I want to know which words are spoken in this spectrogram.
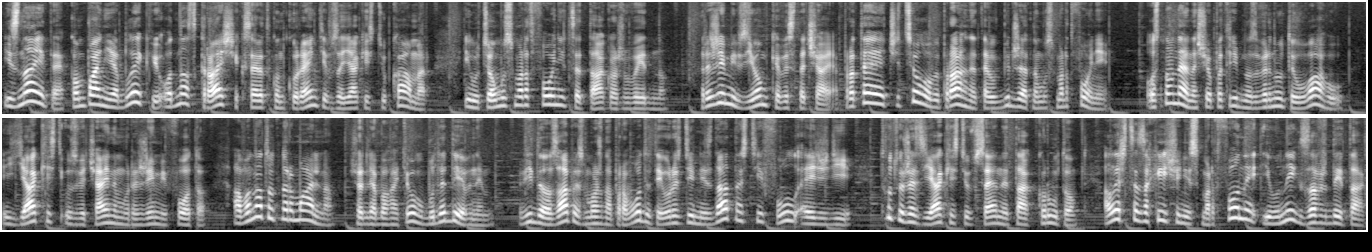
І знаєте, компанія Blackview одна з кращих серед конкурентів за якістю камер, і у цьому смартфоні це також видно. Режимів зйомки вистачає, проте чи цього ви прагнете у бюджетному смартфоні? Основне, на що потрібно звернути увагу, якість у звичайному режимі фото. А вона тут нормальна, що для багатьох буде дивним. Відеозапис можна проводити у роздільній здатності Full HD. Тут уже з якістю все не так круто, але ж це захищені смартфони і у них завжди так.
